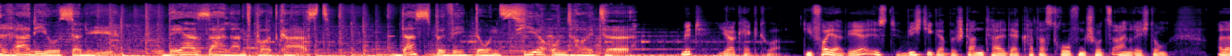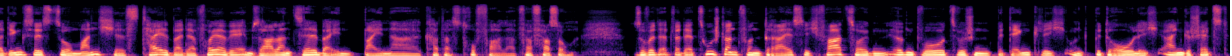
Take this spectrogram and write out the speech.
Radio Salü, der Saarland-Podcast. Das bewegt uns hier und heute. Mit Jörg Hector. Die Feuerwehr ist wichtiger Bestandteil der Katastrophenschutzeinrichtung. Allerdings ist so manches Teil bei der Feuerwehr im Saarland selber in beinahe katastrophaler Verfassung. So wird etwa der Zustand von 30 Fahrzeugen irgendwo zwischen bedenklich und bedrohlich eingeschätzt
